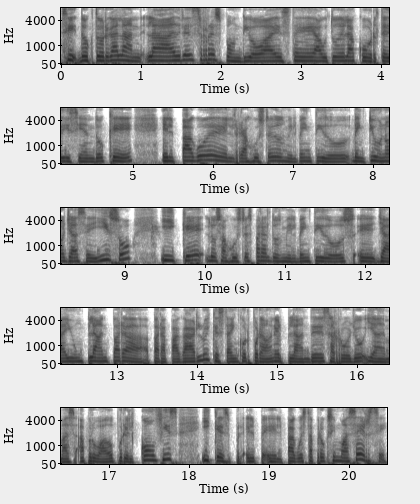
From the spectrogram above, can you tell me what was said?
Sí, doctor Galán, la ADRES respondió a este auto de la Corte diciendo que el pago del reajuste de 2021 ya se hizo y que los ajustes para el 2022 eh, ya hay un plan para, para pagarlo y que está incorporado en el plan de desarrollo y además aprobado por el CONFIS y que el, pago está próximo a hacerse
